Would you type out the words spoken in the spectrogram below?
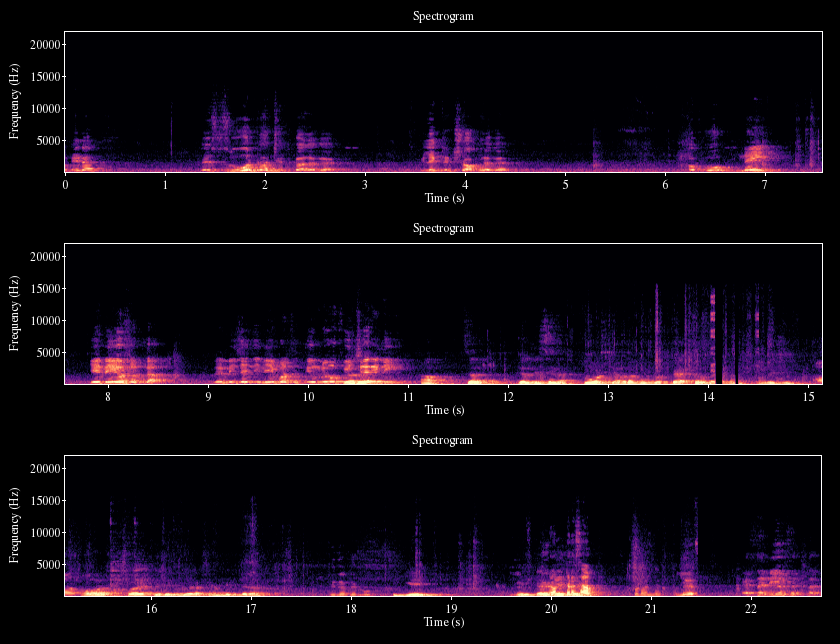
उन्हें ना ज़ोर का झटका लगा है इलेक्ट्रिक शॉक लगा है। अब वो नहीं ये नहीं हो सकता। रनी चाची नहीं बढ़ सकती उनमें वो फीचर ही नहीं हाँ। सर जल्दी से ना कैमरा घूम कर बैक करो जी और पलट के देखो जरा कैमरे की तरफ़। किधर देखो। ये ये डॉक्टर साहब थोड़ा लेफ़्ट ऐसा नहीं हो सकता।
